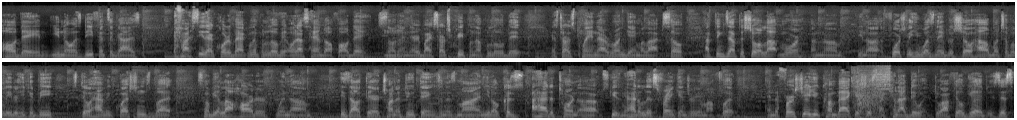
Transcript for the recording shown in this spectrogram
all day. And you know, as defensive guys, if I see that quarterback limping a little bit, oh, that's handoff all day. So mm-hmm. then everybody starts creeping up a little bit and starts playing that run game a lot. So I think he's have to show a lot more. And um, you know, fortunately, he wasn't able to show how much of a leader he could be, still having questions. But it's going to be a lot harder when. Um, he's out there trying to do things in his mind, you know, because I had a torn, uh, excuse me, I had a Lisfranc injury in my foot, and the first year you come back, it's just like, can I do it? Do I feel good? Is this,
